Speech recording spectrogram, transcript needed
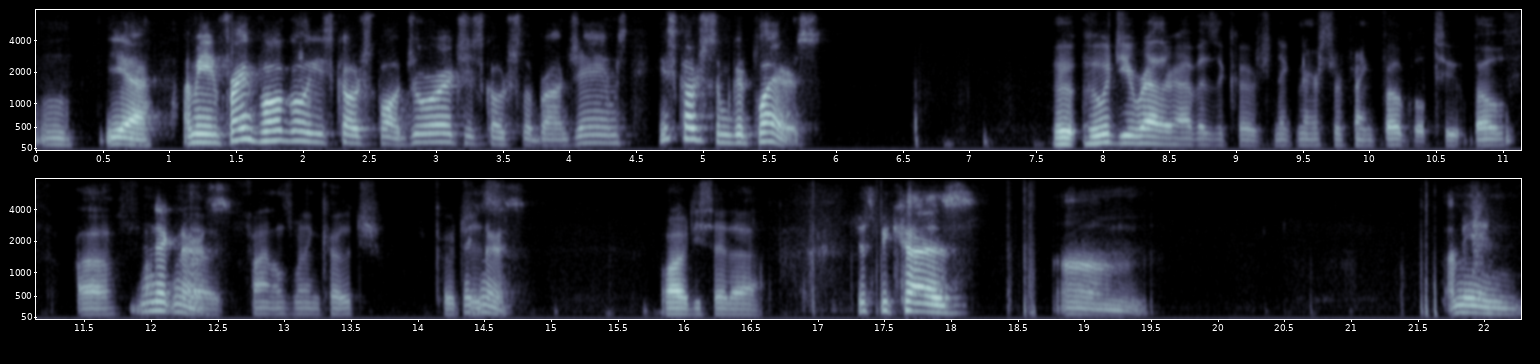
Mm, yeah, I mean Frank Vogel. He's coached Paul George. He's coached LeBron James. He's coached some good players. Who who would you rather have as a coach, Nick Nurse or Frank Vogel? Two both. Uh, Nick Nurse, uh, finals winning coach. Coaches. Nick Nurse. Why would you say that? Just because, um, I mean,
